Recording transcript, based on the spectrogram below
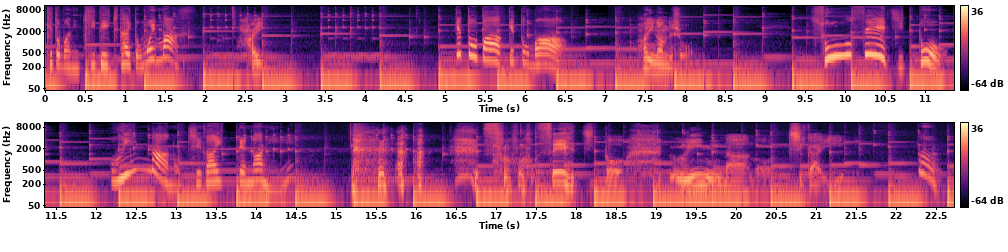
ケトバに聞いていきたいと思います。はい。ケトバ、ケトバ、はい、なんでしょう。ソーセージとウインナーの違いって何？ソーセージとウインナーの違い？うん。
